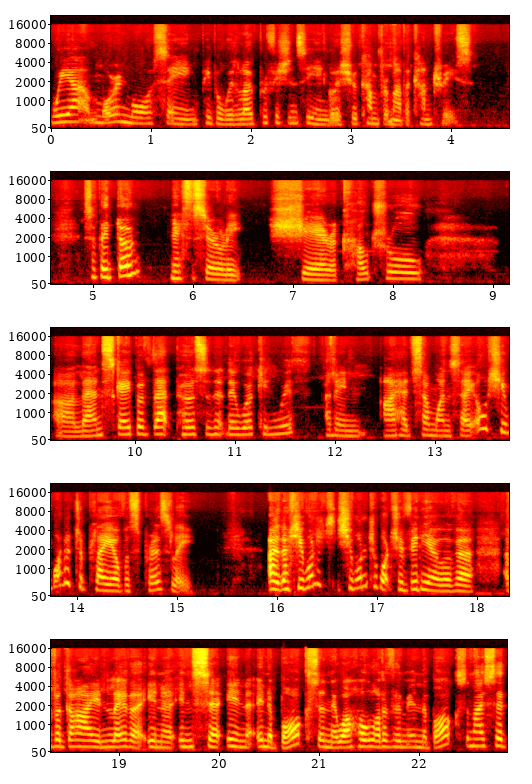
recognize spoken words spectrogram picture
we are more and more seeing people with low proficiency English who come from other countries. So they don't necessarily share a cultural uh, landscape of that person that they're working with. I mean, I had someone say, "Oh, she wanted to play Elvis Presley." Uh, she wanted she wanted to watch a video of a of a guy in leather in a in in in a box, and there were a whole lot of them in the box. And I said,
